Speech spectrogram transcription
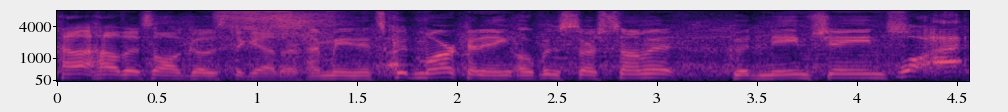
how, how this all goes together. I mean, it's good marketing, Open Source Summit, good name change, Well, I-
